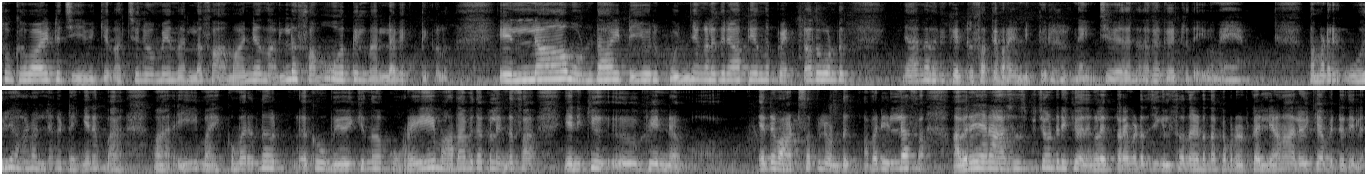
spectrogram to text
സുഖമായിട്ട് ജീവിക്കുന്ന. അച്ഛനും അമ്മയും നല്ല സാമാന്യ നല്ല സമൂഹത്തിൽ നല്ല വ്യക്തികൾ എല്ലാം ഉണ്ടായിട്ട് ഈ ഒരു കുഞ്ഞുങ്ങൾ ഇതിനകത്ത് നിന്ന് പെട്ടതുകൊണ്ട് ഞാനതൊക്കെ കേട്ട് സത്യം പറയാം എനിക്കൊരു നെഞ്ചുവേദന അതൊക്കെ കേട്ട് ദൈവമേ. നമ്മുടെ ഒരാളല്ല കേട്ടോ ഇങ്ങനെ ഈ മയക്കുമരുന്ന് ഒക്കെ ഉപയോഗിക്കുന്ന കുറേ മാതാപിതാക്കൾ എന്നെ എനിക്ക് പിന്നെ എന്റെ വാട്സപ്പിലുണ്ട്. അവരെല്ലാം അവരെ ഞാൻ ആശ്വസിപ്പിച്ചുകൊണ്ടിരിക്കുക നിങ്ങൾ എത്രയും പെട്ടെന്ന് ചികിത്സ നേടുന്നൊക്കെ പറഞ്ഞിട്ട് കല്യാണം ആലോചിക്കാൻ പറ്റത്തില്ല.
